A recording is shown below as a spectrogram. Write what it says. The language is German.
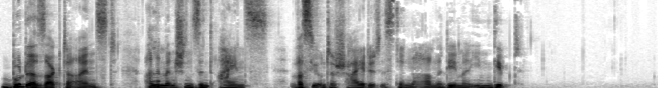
Buddha sagte einst, alle Menschen sind eins. Was sie unterscheidet, ist der Name, den man ihnen gibt.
